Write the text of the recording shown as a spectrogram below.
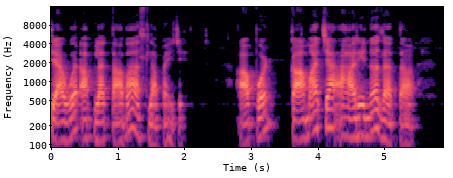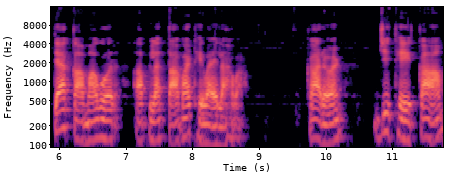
त्यावर आपला ताबा असला पाहिजे. आपण कामाच्या आहारी न जाता त्या कामावर आपला ताबा ठेवायला हवा. कारण जिथे काम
